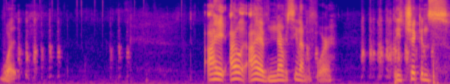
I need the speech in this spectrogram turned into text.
What? I, I, I have never seen that before. These chickens...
